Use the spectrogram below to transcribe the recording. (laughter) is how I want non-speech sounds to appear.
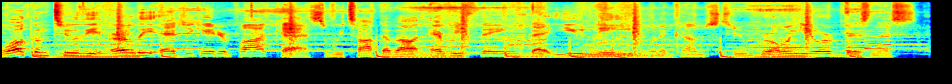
Welcome to the Early Educator Podcast. We talk about everything that you need when it comes to growing your business,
